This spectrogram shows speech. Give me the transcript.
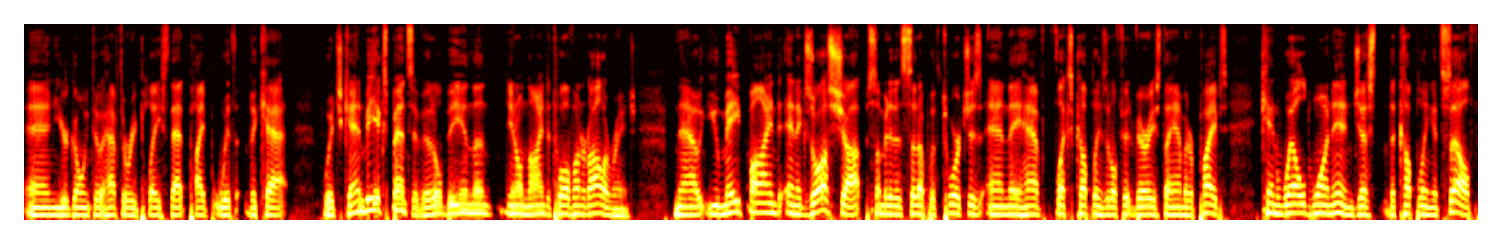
and you're going to have to replace that pipe with the cat, which can be expensive. It'll be in the you know nine to twelve hundred dollar range. Now, you may find an exhaust shop, somebody that's set up with torches and they have flex couplings that'll fit various diameter pipes, can weld one in, just the coupling itself.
